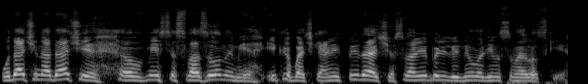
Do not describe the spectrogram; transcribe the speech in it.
Удачи на даче вместе с вазонами и кабачками в придачу. С вами были Людмила Владимир Самородские.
